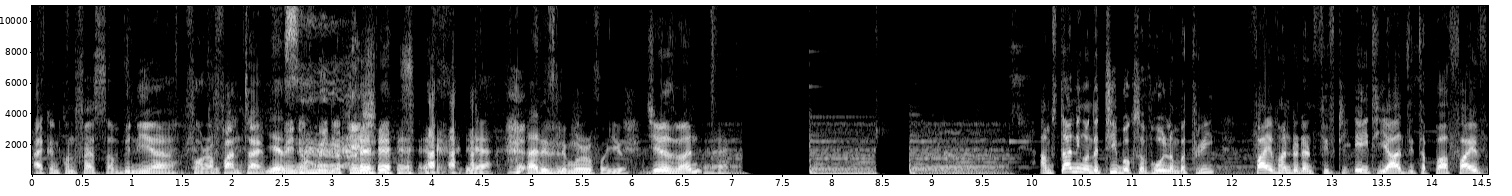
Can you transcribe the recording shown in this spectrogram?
I can confess I've been here for a fun time. Yes. Many, on many occasions. yeah, that is Limuru for you. Cheers, man. Yeah. I'm standing on the tee box of hole number three, 558 yards. It's a par five,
